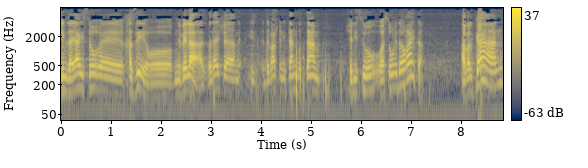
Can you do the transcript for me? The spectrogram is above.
אם זה היה איסור אה, חזיר או נבלה, אז ודאי שהדבר שניתן בו טעם של איסור הוא אסור מדאורייתא. אבל כאן,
